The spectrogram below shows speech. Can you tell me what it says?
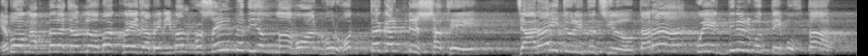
এবং আপনারা জানলে অবাক হয়ে যাবেন, ইমাম হোসেন নদী আল্লাহ আনহুর হত্যাকাণ্ডের সাথে যারাই জড়িত ছিল, তারা কয়েকদিনের মধ্যেই মুখতার।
